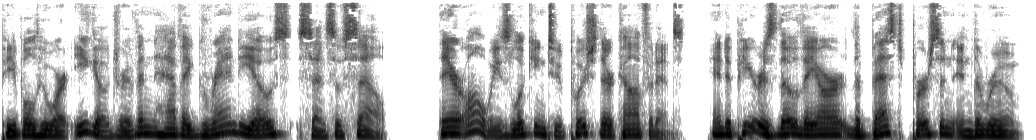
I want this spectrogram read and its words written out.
People who are ego-driven have a grandiose sense of self. They are always looking to push their confidence and appear as though they are the best person in the room.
